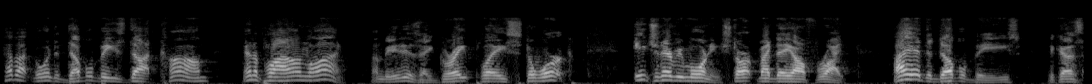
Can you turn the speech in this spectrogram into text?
How about going to doublebees.com and apply online? I mean, it is a great place to work. Each and every morning, start my day off right. I head to Double B's because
